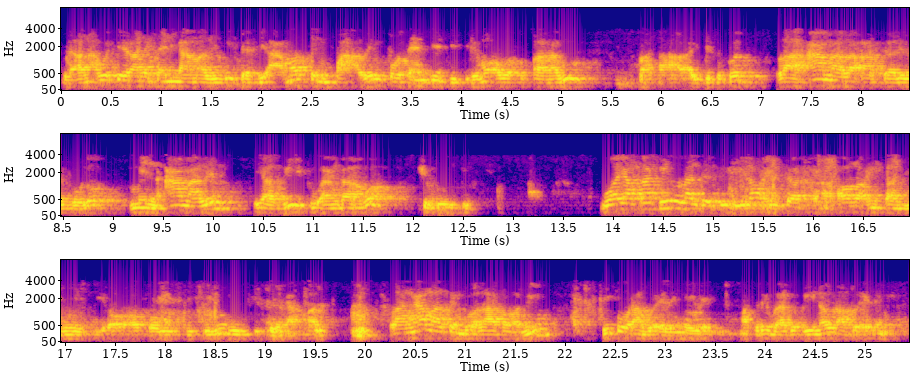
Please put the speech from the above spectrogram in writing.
Nah, anak wes ora nyekseni ngamal iki jadi amal sing paling potensi diterima Allah Subhanahu wa. Itu disebut la amala adalil qulub min amalin ya bidu angka apa syuhudi. Wa yang kakiru lan dadi ino ida ana ing sandingi sira apa mesti kudu mesti ngamal. Lah ngamal sing mbok lakoni iku ora mbok eling-eling. Maksudnya bagus ino ora mbok eling-eling.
